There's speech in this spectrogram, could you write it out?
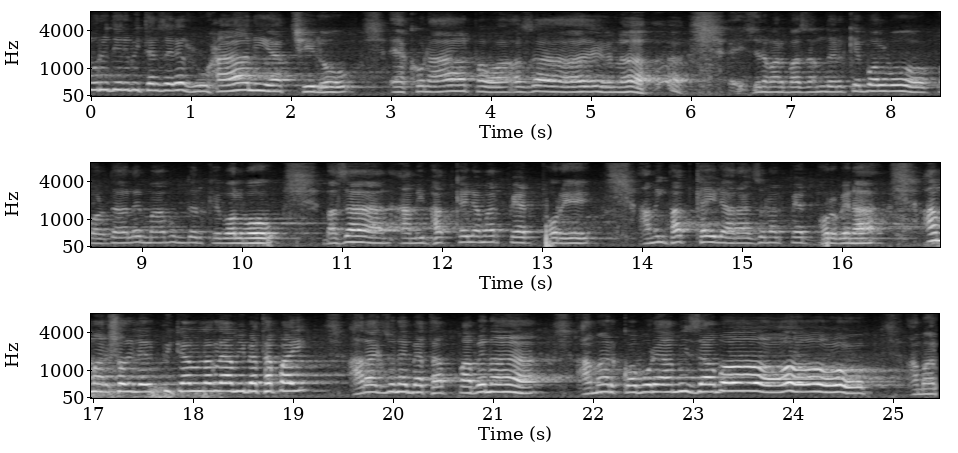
মুরিদির ভিতরে যে রুহানিয়াত ছিল, এখন আর পাওয়া যায় না। এই জন্য আমার বাজানদেরকে বলব, পর্দা আলে মা বোনদেরকে বলব, বাজান, আমি ভাত খাইলে আমার পেট ভরে, আমি ভাত খাইলে আর একজনের পেট ভরবে না। আমার শরীরের পিটান লাগলে আমি ব্যথা পাই আর একজনে ব্যথা পাবে না। আমার কবরে আমি যাব, আমার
